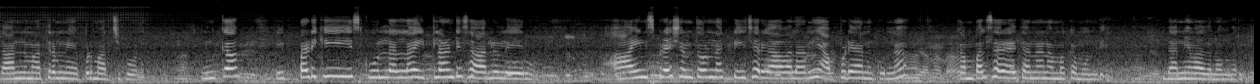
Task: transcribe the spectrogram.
దాన్ని మాత్రం నేను ఎప్పుడు మర్చిపోను. ఇంకా ఇప్పటికీ స్కూళ్ళల్లో ఇట్లాంటి సార్లు లేరు. ఆ ఇన్స్పిరేషన్తో నాకు టీచర్ కావాలని అప్పుడే అనుకున్నా. కంపల్సరీ అవుతానన్న నమ్మకం ఉంది. ధన్యవాదాలు అందరికీ.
